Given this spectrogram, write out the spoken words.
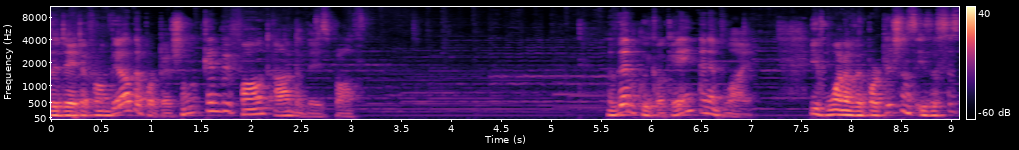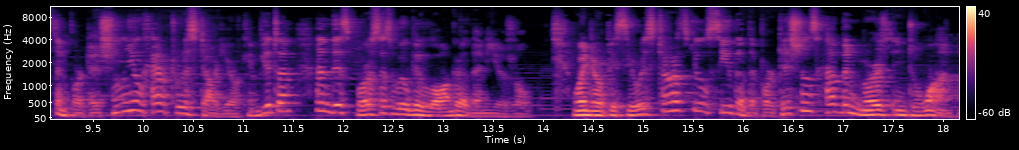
The data from the other partition can be found under this path. Then click OK and Apply. If one of the partitions is a system partition, you'll have to restart your computer, and this process will be longer than usual. When your PC restarts, you'll see that the partitions have been merged into one,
